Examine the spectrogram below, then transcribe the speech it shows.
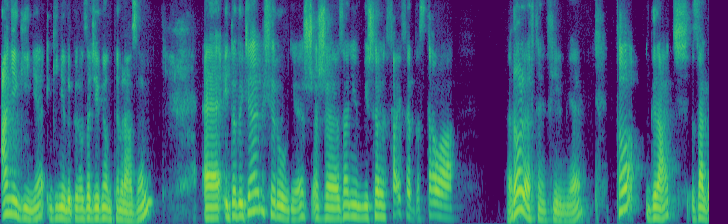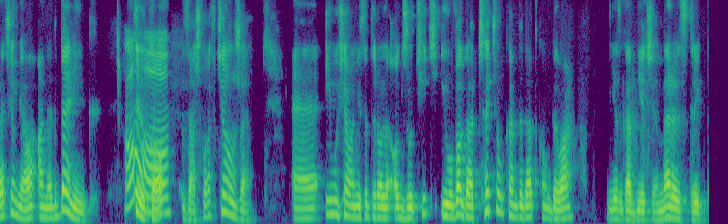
a nie ginie, ginie dopiero za dziewiątym razem. E, I dowiedziałem się również, że zanim Michelle Pfeiffer dostała rolę w tym filmie, to grać, zagrać ją miała Annette Bening. Tylko zaszła w ciążę. E, I musiała niestety rolę odrzucić. I uwaga, trzecią kandydatką była nie zgadniecie, Meryl Streep.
